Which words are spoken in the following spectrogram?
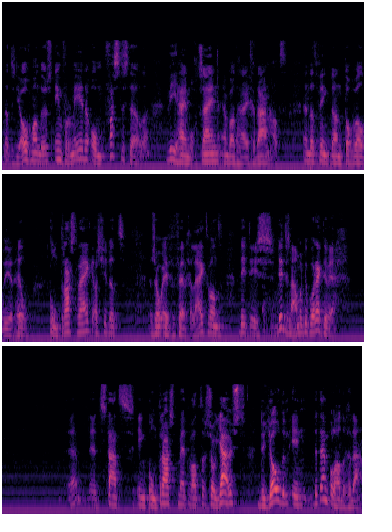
dat is die hoofdman dus, informeerde om vast te stellen wie hij mocht zijn en wat hij gedaan had. En dat vind ik dan toch wel weer heel contrastrijk als je dat zo even vergelijkt, want dit is, dit is namelijk de correcte weg. Het staat in contrast met wat zojuist de Joden in de tempel hadden gedaan.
